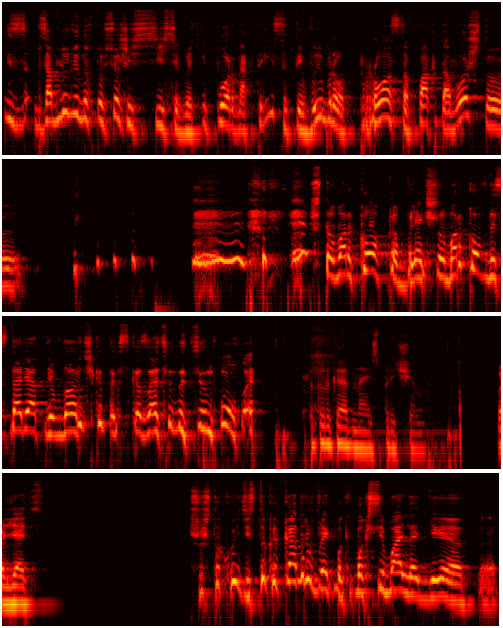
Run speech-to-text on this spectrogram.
из заблюденных, но все же сисек, блядь, и порно-актрисы ты выбрал просто факт того, что... Что морковка, блядь, что морковный снаряд немножечко, так сказать, натянула. только одна из причин. Блядь. Что ж такое? Здесь только кадров, блядь, мак- максимально не это.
